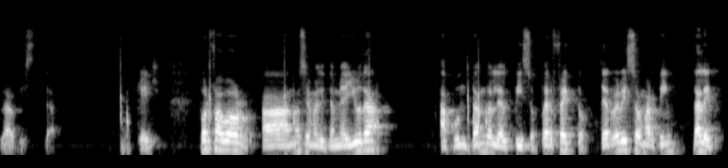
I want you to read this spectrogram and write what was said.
la vista. Ok. Por favor, ah, no sé, Marita, me ayuda apuntándole al piso. Perfecto. Te reviso, Martín. Dale.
